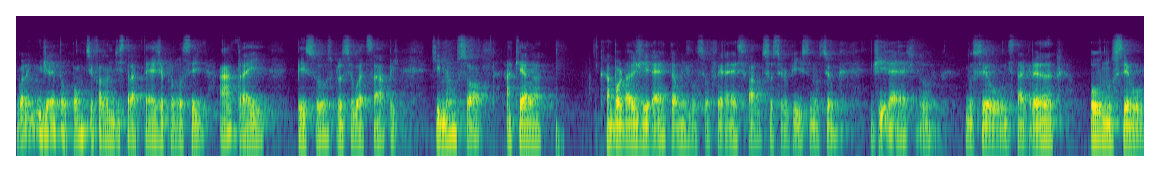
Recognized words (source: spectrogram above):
Agora, em direto ao ponto, se falando de estratégia para você atrair pessoas para o seu WhatsApp, que não só aquela abordagem direta, onde você oferece, fala do seu serviço no seu direct, do, do seu Instagram ou no seu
